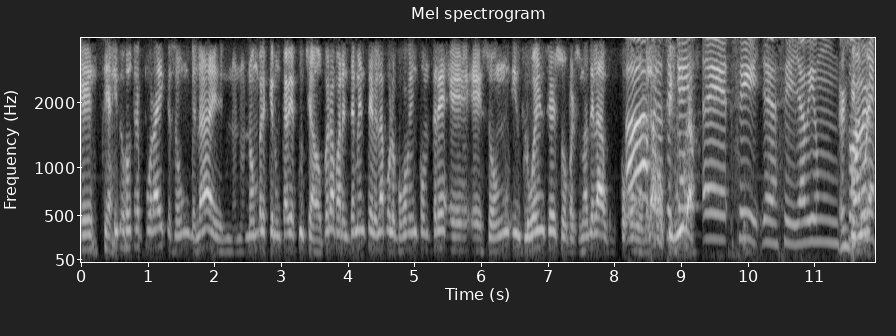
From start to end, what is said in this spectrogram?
Este, hay dos o tres por ahí que son, ¿verdad? Eh, no- no- nombres que nunca había escuchado, pero aparentemente, ¿verdad? Por lo poco que encontré, eh, eh, son influencers o personas de la. Ah, pero sí que eh, sí, ya, sí, ya vi un ¿En sobre- cuál es?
